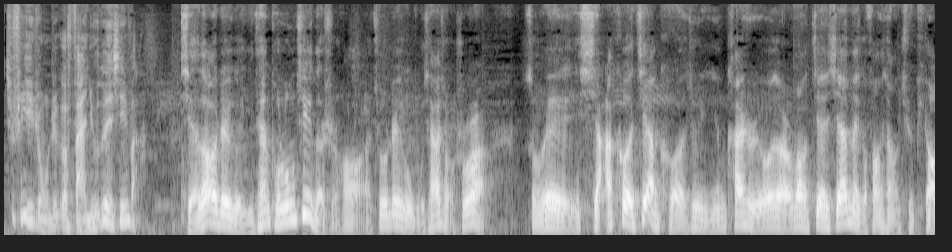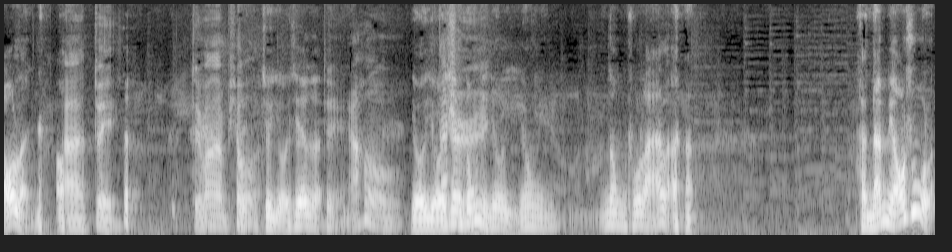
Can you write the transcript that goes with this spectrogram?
就是一种这个反牛顿心法。写到这个《倚天屠龙记》的时候啊，就这个武侠小说啊，所谓侠客剑客就已经开始有点往剑仙那个方向去飘了，你知道吗？啊、对，对，往那飘了。就有一些个对，然后有有一些东西就已经弄不出来了，很难描述了。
